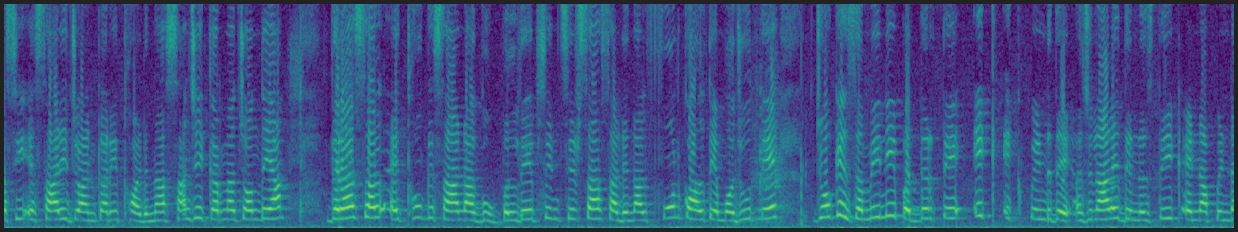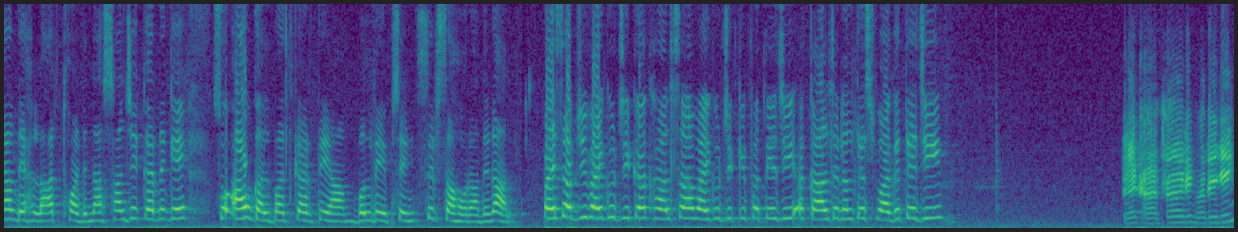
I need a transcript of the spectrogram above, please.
ਅਸੀਂ ਇਹ ਸਾਰੀ ਜਾਣਕਾਰੀ ਤੁਹਾਡੇ ਨਾਲ ਸਾਂਝੀ ਕਰਨਾ ਚਾਹੁੰਦੇ ਹਾਂ। ਦਰਅਸਲ ਇੱਥੋਂ ਕਿਸਾਨ ਆਗੂ ਬਲਦੇਵ ਸਿੰਘ ਸਿਰਸਾ ਸਾਡੇ ਨਾਲ ਫੋਨ ਕਾਲ ਤੇ ਮੌਜੂਦ ਨੇ ਜੋ ਕਿ ਜ਼ਮੀਨੀ ਪੱਧਰ ਤੇ ਇੱਕ ਇੱਕ ਪਿੰਡ ਦੇ ਅਜਨਾਲੇ ਦੇ ਨਜ਼ਦੀਕ ਇਹਨਾਂ ਪਿੰਡਾਂ ਦੇ ਹਾਲਾਤ ਤੁਹਾਡੇ ਨਾਲ ਸਾਂਝੇ ਕਰਨਗੇ। ਸੋ ਆਓ ਗੱਲਬਾਤ ਕਰਦੇ ਹਾਂ ਬਲਦੇਵ ਸਿੰਘ ਸਿਰਸਾ ਹੋਰਾਂ ਦੇ ਨਾਲ। ਭਾਈ ਸਾਹਿਬ ਜੀ ਵਾਹਿਗੁਰੂ ਜੀ ਕਾ ਖਾਲਸਾ ਵਾਹਿਗੁਰੂ ਜੀ ਕੀ ਫਤਿਹ ਜੀ। ਅਕਾਲ ਚੈਨਲ ਤੇ ਸਵਾਗਤ ਹੈ ਜੀ। ਖਾਲਸਾ ਜੀ ਫਤਿਹ ਜੀ।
